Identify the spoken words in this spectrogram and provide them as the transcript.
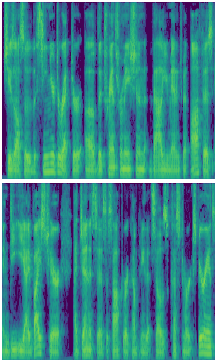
She is also the senior director of the Transformation Value Management Office and DEI vice chair at Genesys, a software company that sells customer experience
